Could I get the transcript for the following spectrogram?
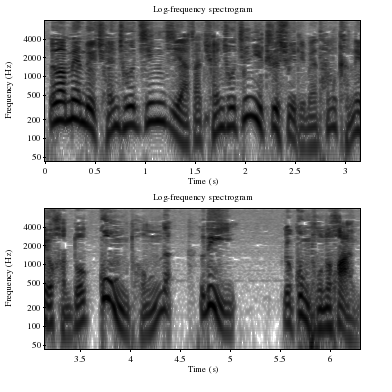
另外，面对全球经济啊，在全球经济秩序里面，他们肯定有很多共同的利益，有共同的话语。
